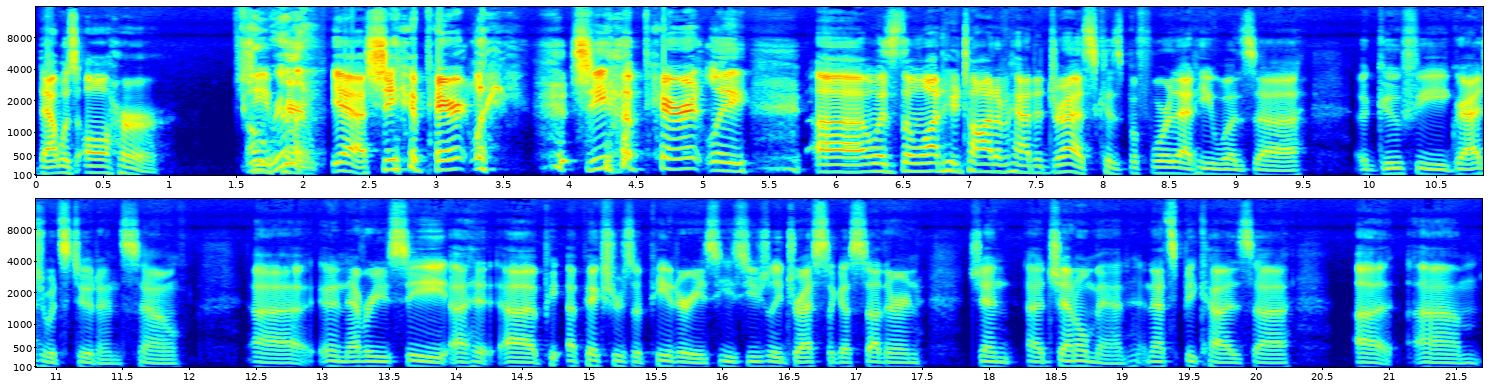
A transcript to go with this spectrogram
That was all her. Oh, really? yeah, she apparently she apparently uh, was the one who taught him how to dress because before that he was uh, a goofy graduate student. So uh, whenever you see uh, uh, p- pictures of Peter, he's he's usually dressed like a southern gen- uh, gentleman, and that's because uh, uh, um,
